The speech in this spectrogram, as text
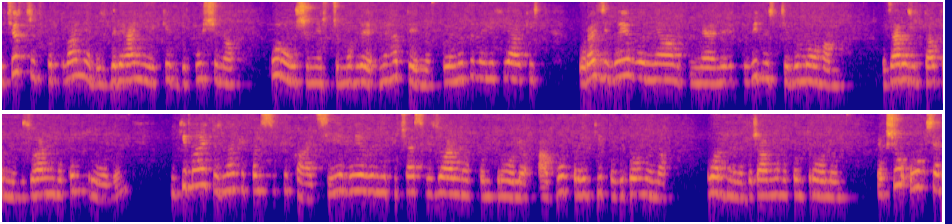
під час транспортування або зберігання яких допущено порушення, що могли негативно вплинути на їх якість, у разі виявлення е, невідповідності вимогам за результатами візуального контролю, які мають ознаки фальсифікації, виявлені під час візуального контролю або про які повідомлено органами державного контролю. Якщо обсяг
